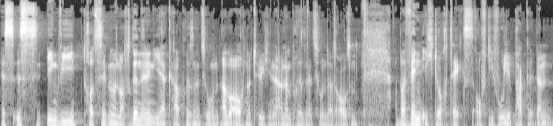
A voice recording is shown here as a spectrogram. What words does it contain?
es ist irgendwie trotzdem immer noch drin in den IHK-Präsentationen, aber auch natürlich in anderen Präsentationen da draußen. Aber wenn ich doch Text auf die Folie packe, dann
